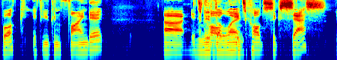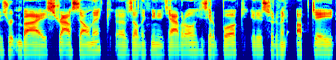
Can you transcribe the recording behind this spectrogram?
book if you can find it. Uh, it's need the called link. it's called Success. It's written by Strauss Zelnick of Zelnick Media Capital. He's got a book. It is sort of an update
